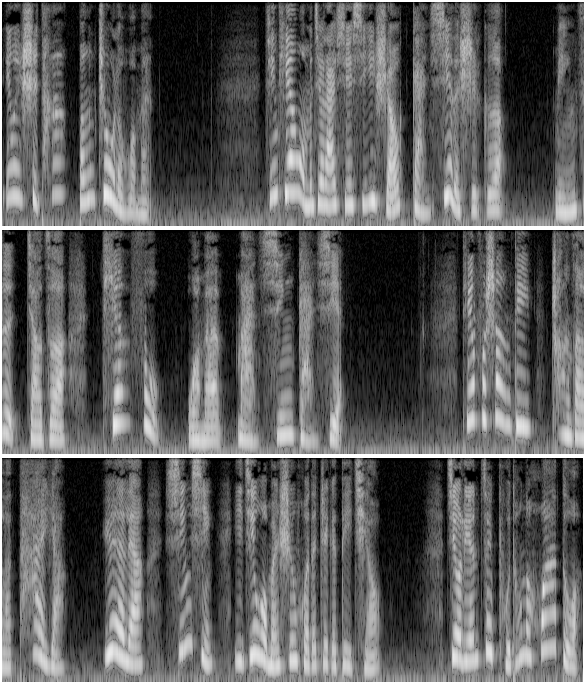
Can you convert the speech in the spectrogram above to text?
因为是他帮助了我们。今天我们就来学习一首感谢的诗歌，名字叫做《天父》，我们满心感谢。天赋上帝创造了太阳、月亮、星星以及我们生活的这个地球。就连最普通的花朵，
